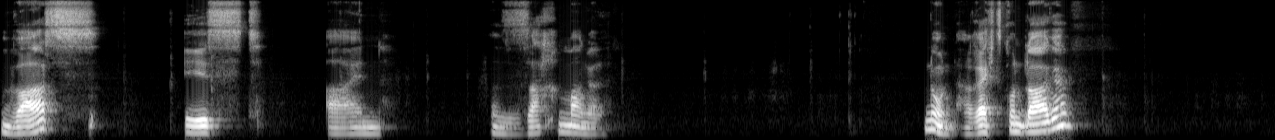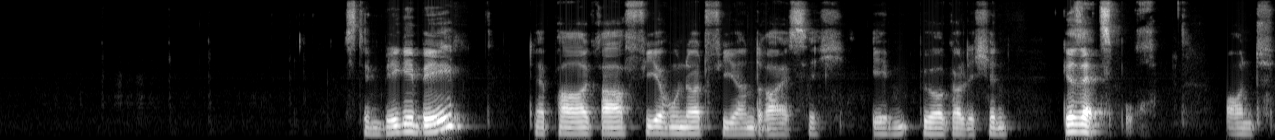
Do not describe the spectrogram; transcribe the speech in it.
Was ist ein Sachmangel? Nun, Rechtsgrundlage. Ist im BGB der Paragraph 434 im bürgerlichen Gesetzbuch. Und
